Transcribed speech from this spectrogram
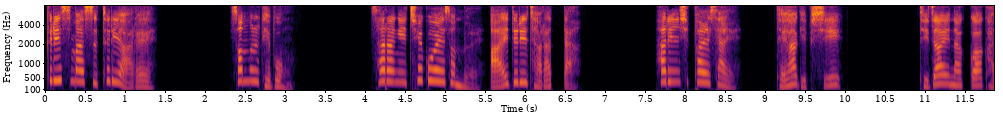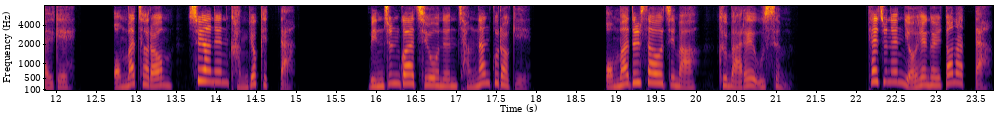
크리스마스 트리 아래, 선물 개봉, 사랑이 최고의 선물, 아이들이 자랐다. 할인 18살, 대학 입시, 디자인학과 갈게, 엄마처럼 수연은 감격했다. 민준과 지호는 장난꾸러기. 엄마들 싸우지 마. 그 말에 웃음. 태주는 여행을 떠났다.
